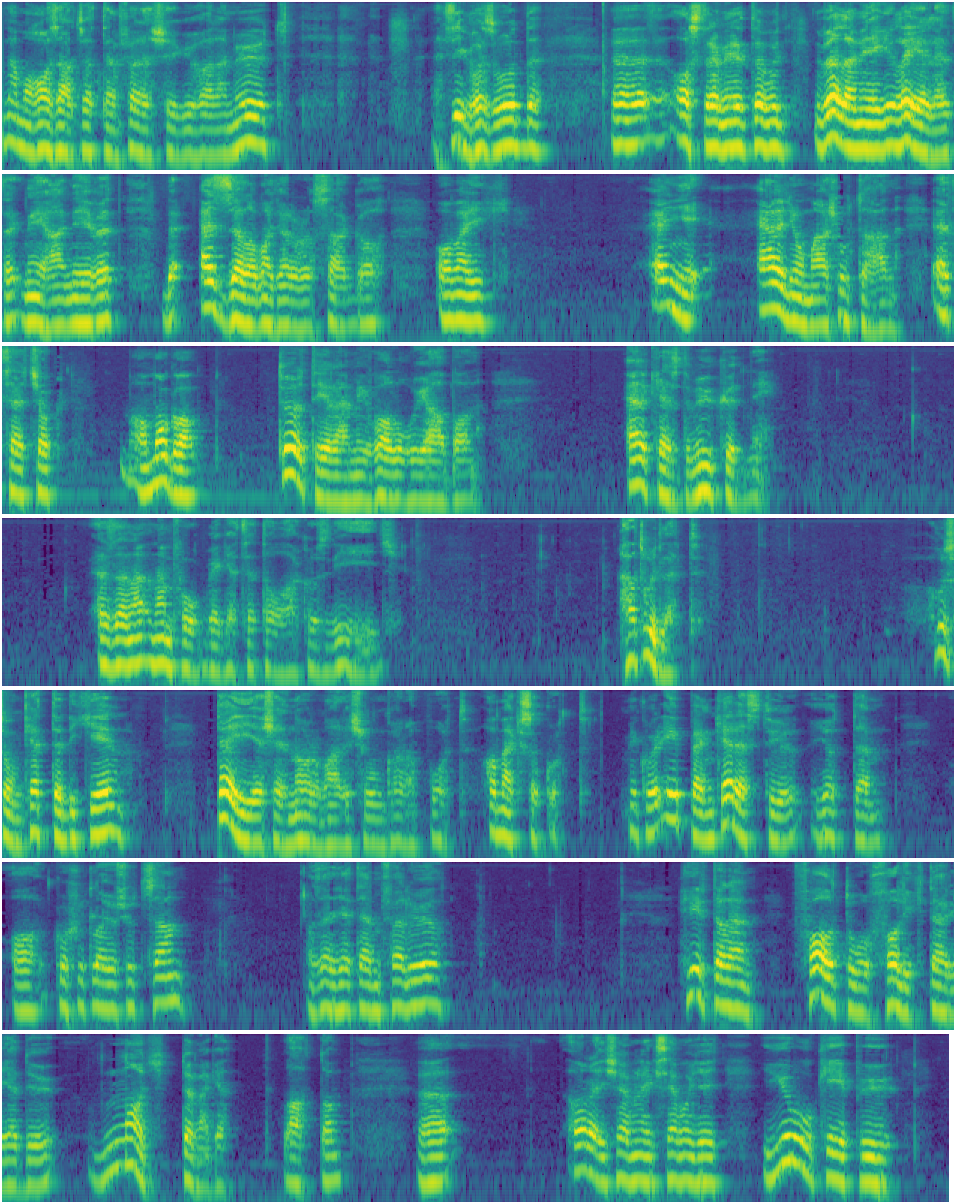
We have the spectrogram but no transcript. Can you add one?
nem a hazát vettem feleségül, hanem őt. Ez igaz volt, de azt reméltem, hogy vele még leélhetek néhány évet, de ezzel a Magyarországgal, amelyik ennyi elnyomás után egyszer csak a maga történelmi valójában elkezd működni, ezzel ne, nem fogok még egyszer találkozni így. Hát úgy lett. 22-én teljesen normális munkanap volt, a megszokott. Mikor éppen keresztül jöttem a Kossuth Lajos utcán, az egyetem felől, hirtelen faltól falig terjedő nagy tömeget láttam. Arra is emlékszem, hogy egy jóképű,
